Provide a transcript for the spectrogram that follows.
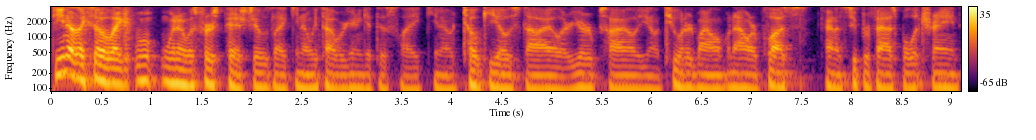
Do you know, like, so, like, w- when it was first pitched, it was like, you know, we thought we were going to get this, like, you know, Tokyo style or Europe style, you know, 200 mile an hour plus kind of super fast bullet train.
